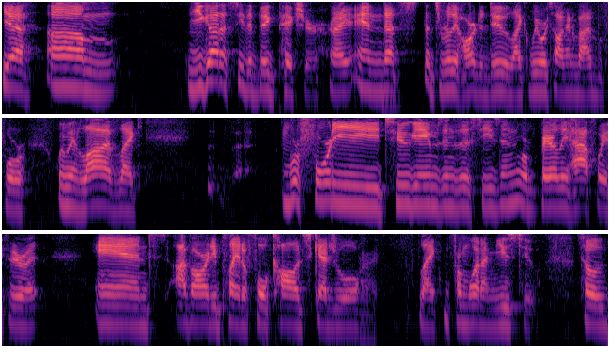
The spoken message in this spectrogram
yeah. Um, you got to see the big picture, right? And that's that's really hard to do. Like we were talking about before we went live, like we're 42 games into the season. We're barely halfway through it and I've already played a full college schedule, right. like from what I'm used to. So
